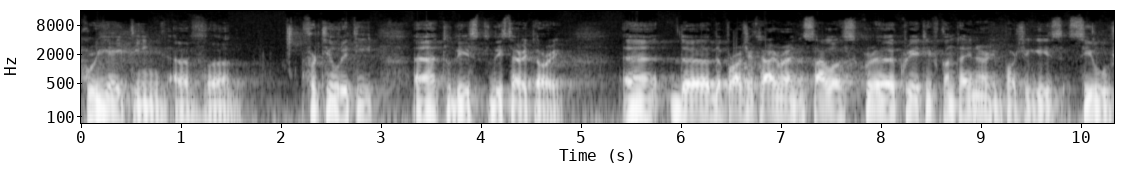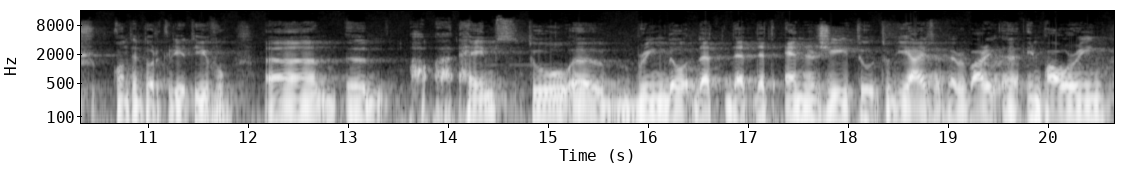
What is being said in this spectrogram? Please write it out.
creating, of uh, fertility uh, to, this, to this territory. Uh, the, the project I run, Silos Creative Container, in Portuguese, Silos Contentor Criativo, um, aims to uh, bring the, that, that, that energy to, to the eyes of everybody, uh, empowering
